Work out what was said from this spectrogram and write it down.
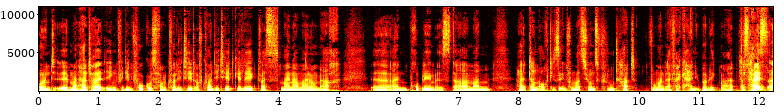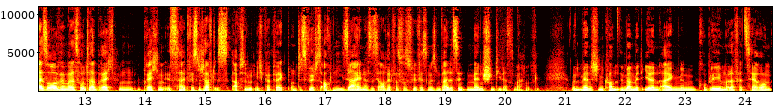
Und äh, man hat halt irgendwie den Fokus von Qualität auf Quantität gelegt, was meiner Meinung nach äh, ein Problem ist, da man halt dann auch diese Informationsflut hat, wo man einfach keinen Überblick mehr hat. Das heißt also, wenn wir das runterbrechen, brechen, ist halt Wissenschaft ist absolut nicht perfekt und es wird es auch nie sein. Das ist ja auch etwas, was wir wissen müssen, weil es sind Menschen, die das machen. Und Menschen kommen immer mit ihren eigenen Problemen oder Verzerrungen.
